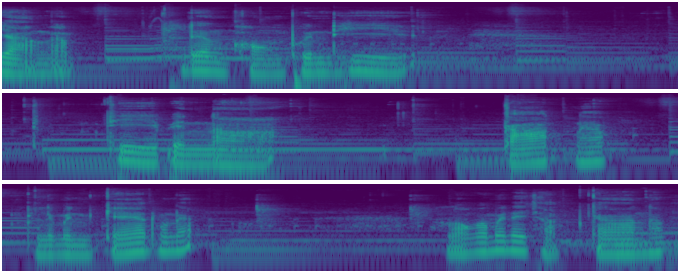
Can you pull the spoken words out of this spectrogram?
อย่างกับเรื่องของพื้นที่ ที่เป็นอ่าก๊าซนะครับหรือเป็นแก๊สพวกเนี้ยเราก็ไม่ได้จัดการครับ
